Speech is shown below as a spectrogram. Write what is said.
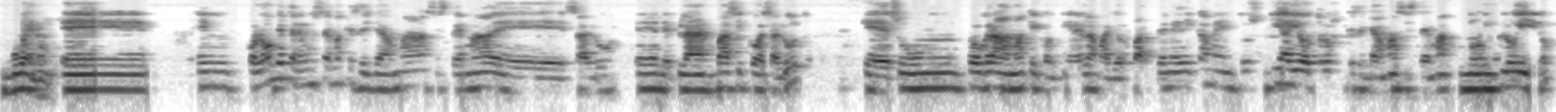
Bueno, en Colombia tenemos un sistema que se llama Sistema de Salud, de Plan Básico de Salud, que es un programa que contiene la mayor parte de medicamentos, y hay otros que se llama sistema no incluido,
